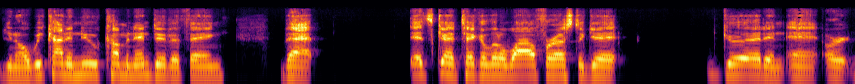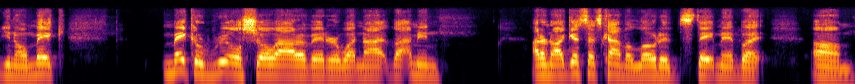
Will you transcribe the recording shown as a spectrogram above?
you know we kind of knew coming into the thing that it's going to take a little while for us to get good and and or you know make make a real show out of it or whatnot i mean I don't know. I guess that's kind of a loaded statement, but um,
